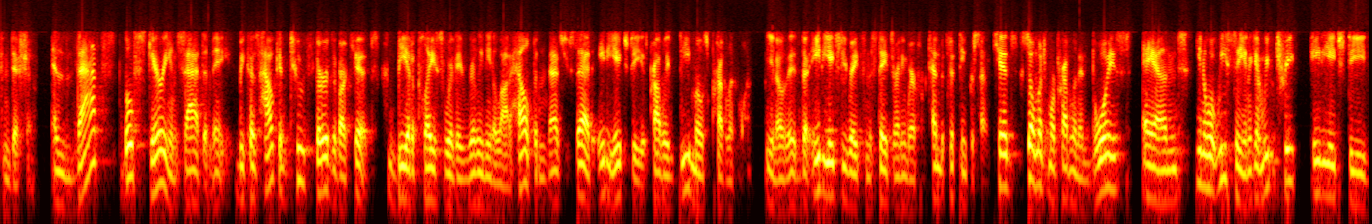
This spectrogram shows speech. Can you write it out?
condition. And that's both scary and sad to me because how can two thirds of our kids be at a place where they really need a lot of help? And as you said, ADHD is probably the most prevalent one. You know, the, ADHD rates in the States are anywhere from 10 to 15% of kids, so much more prevalent in boys. And, you know, what we see, and again, we treat ADHD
